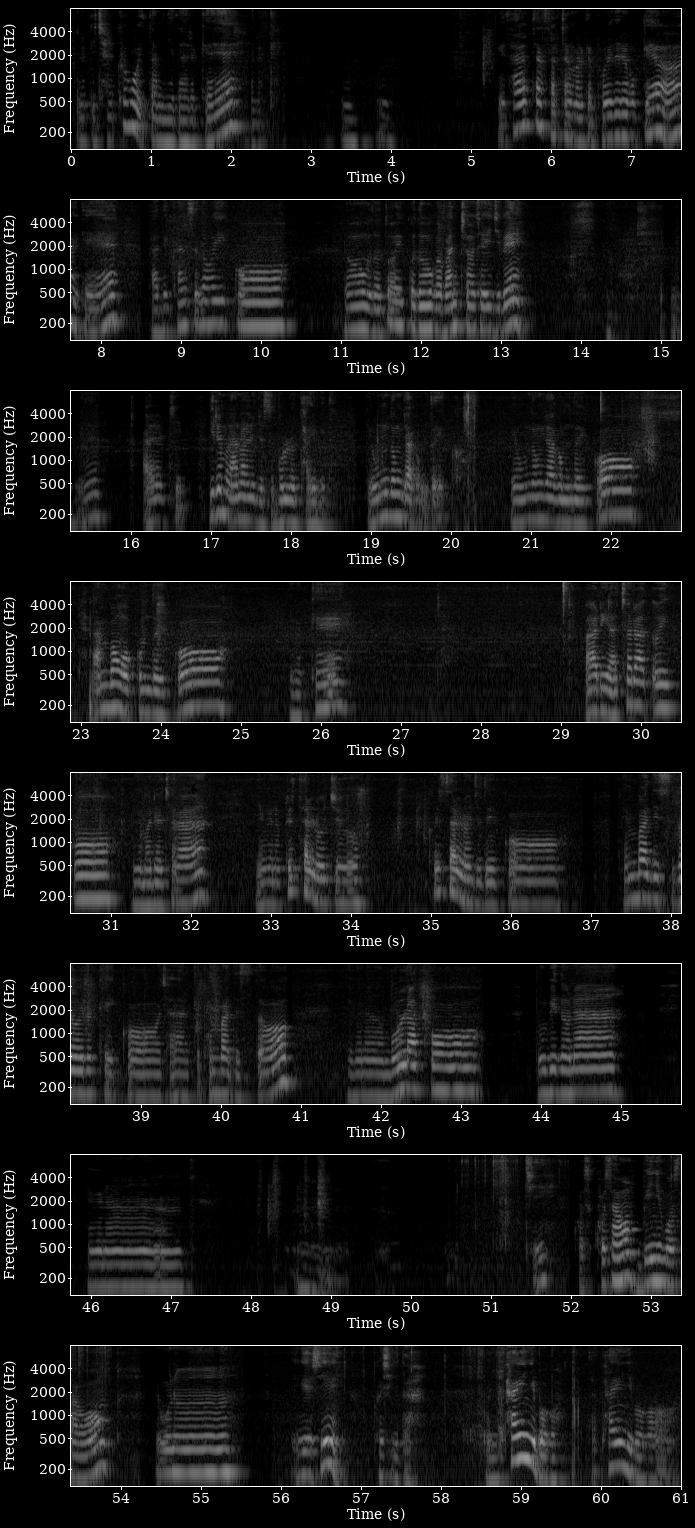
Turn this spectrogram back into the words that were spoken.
이렇게 잘 크고 있답니다. 이렇게 이렇게 음, 음. 살짝 살짝만 이렇게 보여드려 볼게요. 이게 바디칸스도 있고 노우도 또 있고 노우가 많죠 저희 집에 음, 알지 이름은 안 알려줬어 물론 다 여기다 웅동자금도 있고 웅동자금도 있고 남봉옥금도 있고 이렇게. 마리아 철화도 있고 여기 마리아 철화 여기는 크리스탈 로즈 크리스탈 로즈도 있고 벤바디스도 이렇게 있고 자 이렇게 벤바디스도. 여기는 몰라코 루비도나 여기는 음, 고- 고사홍 미니 고사홍 요거는 이것이 거식이다. 뭐니? 타이니 버거. 자 타이니 버거.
